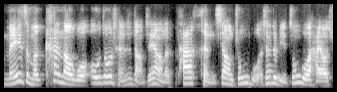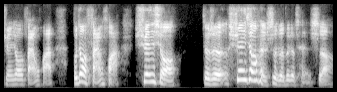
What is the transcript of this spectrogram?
没怎么看到过欧洲城市长这样的，它很像中国，甚至比中国还要喧嚣繁华。不叫繁华，喧嚣就是喧嚣，很适合这个城市啊。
